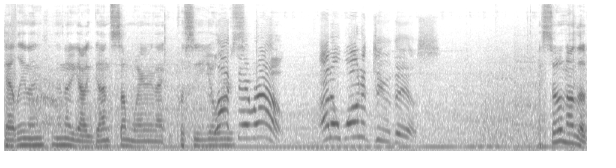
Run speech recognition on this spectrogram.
Catalina. I know you got a gun somewhere in that pussy of Block yours. their route. I don't want to do this! I still don't know the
